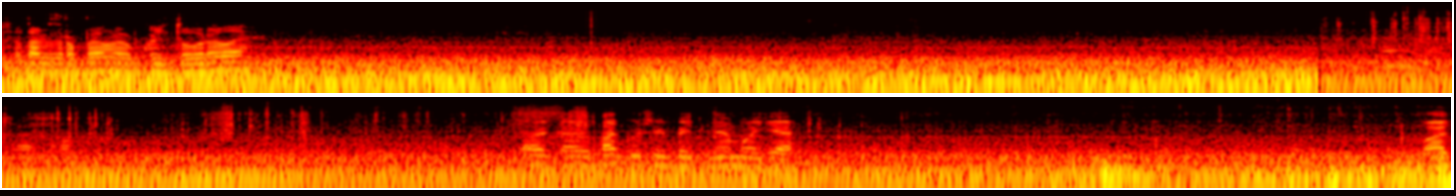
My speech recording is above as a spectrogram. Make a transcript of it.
Все так зробили, окультурили. Кажу, так уже бить не моє. Бать.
